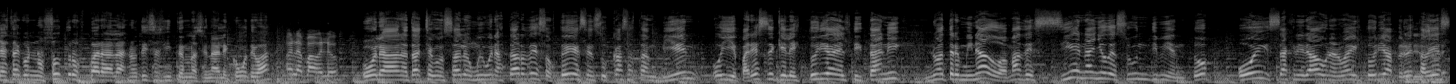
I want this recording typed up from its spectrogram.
ya está con nosotros para las noticias internacionales. ¿Cómo te va? Hola, Pablo. Hola, Natacha Gonzalo. Muy buenas tardes. A ustedes en sus casas también. Oye, parece que la historia del Titanic no ha terminado. A más de 100 años de su hundimiento, hoy se ha generado una nueva historia, pero esta vez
